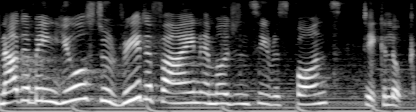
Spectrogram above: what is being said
Now they're being used to redefine emergency response. Take a look.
